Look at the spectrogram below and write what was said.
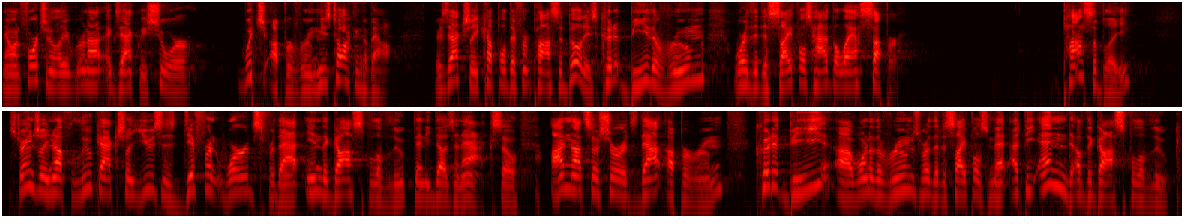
Now, unfortunately, we're not exactly sure which upper room he's talking about. There's actually a couple different possibilities. Could it be the room where the disciples had the Last Supper? Possibly. Strangely enough, Luke actually uses different words for that in the Gospel of Luke than he does in Acts. So I'm not so sure it's that upper room. Could it be uh, one of the rooms where the disciples met at the end of the Gospel of Luke,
